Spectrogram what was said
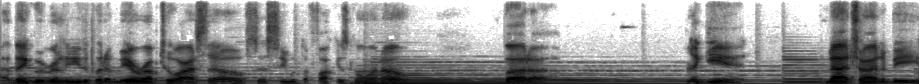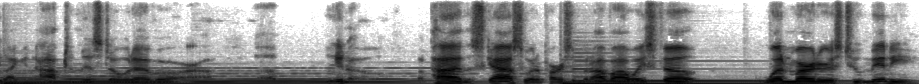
I think we really need to put a mirror up to ourselves to see what the fuck is going on. But uh again, I'm not trying to be like an optimist or whatever, or a, a, you know, a pie in the sky sort of person. But I've always felt one murder is too many.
